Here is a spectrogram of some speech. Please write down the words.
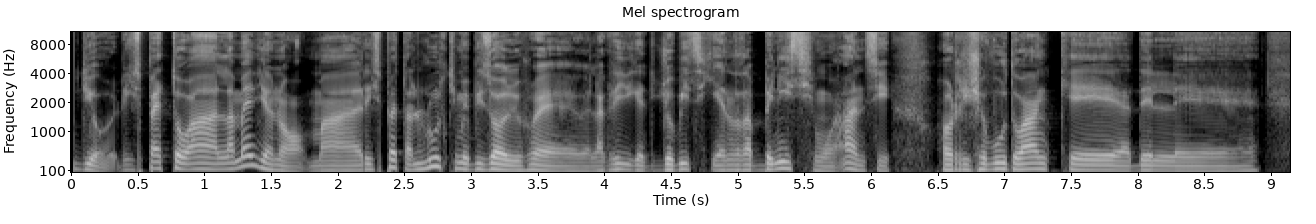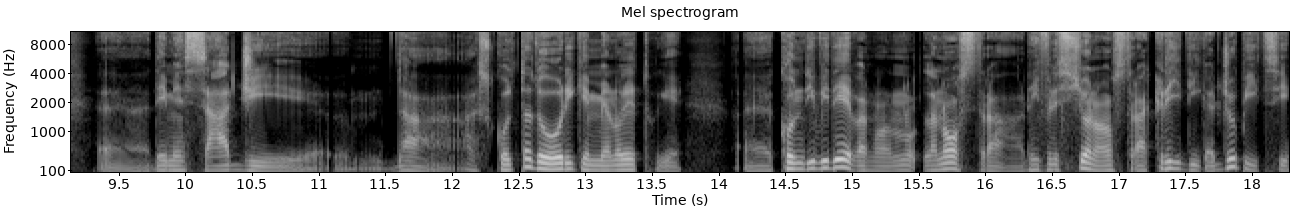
Oddio, rispetto alla media no, ma rispetto all'ultimo episodio, cioè la critica di Joe Pizzi che è andata benissimo, anzi ho ricevuto anche delle, eh, dei messaggi ehm, da ascoltatori che mi hanno detto che eh, condividevano la nostra riflessione, la nostra critica a Gio Pizzi,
